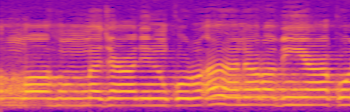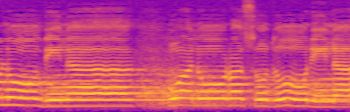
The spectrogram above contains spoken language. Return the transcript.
اللهم اجعل القرآن ربيع قلوبنا ونور صدورنا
